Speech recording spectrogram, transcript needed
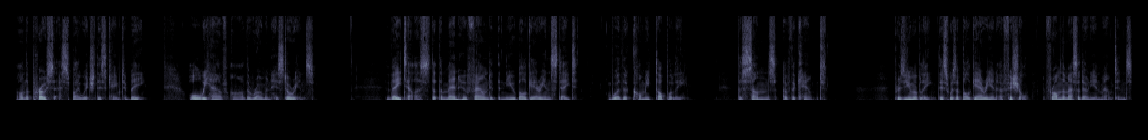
on the process by which this came to be. All we have are the Roman historians. They tell us that the men who founded the new Bulgarian state were the Komitopoli, the sons of the Count. Presumably, this was a Bulgarian official from the Macedonian mountains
